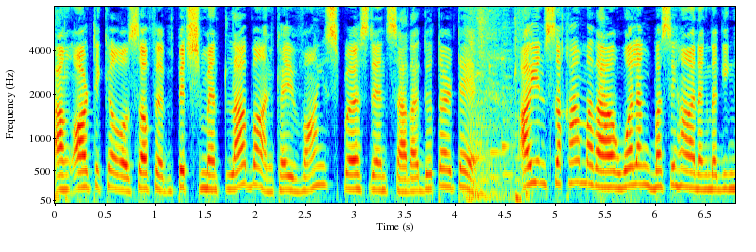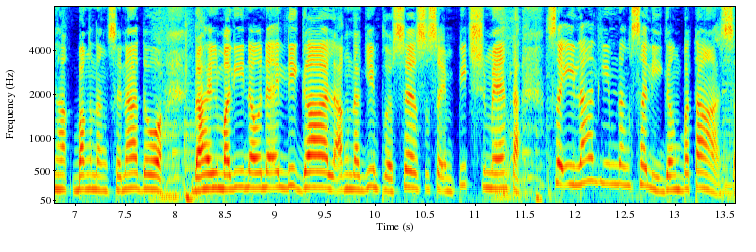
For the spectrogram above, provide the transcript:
ang articles of impeachment laban kay Vice President Sara Duterte. Ayon sa Kamara, walang basihan ang naging hakbang ng Senado dahil malinaw na illegal ang naging proseso sa impeachment sa ilalim ng saligang batas.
